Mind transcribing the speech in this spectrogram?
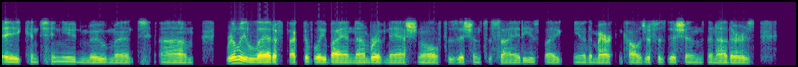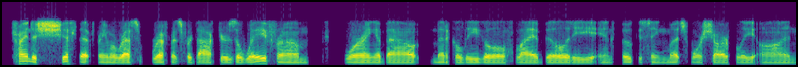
a continued movement, um, really led effectively by a number of national physician societies, like you know the American College of Physicians and others, trying to shift that frame of res- reference for doctors away from worrying about medical legal liability and focusing much more sharply on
